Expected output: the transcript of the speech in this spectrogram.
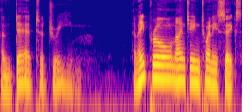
and dared to dream. In April 1926,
